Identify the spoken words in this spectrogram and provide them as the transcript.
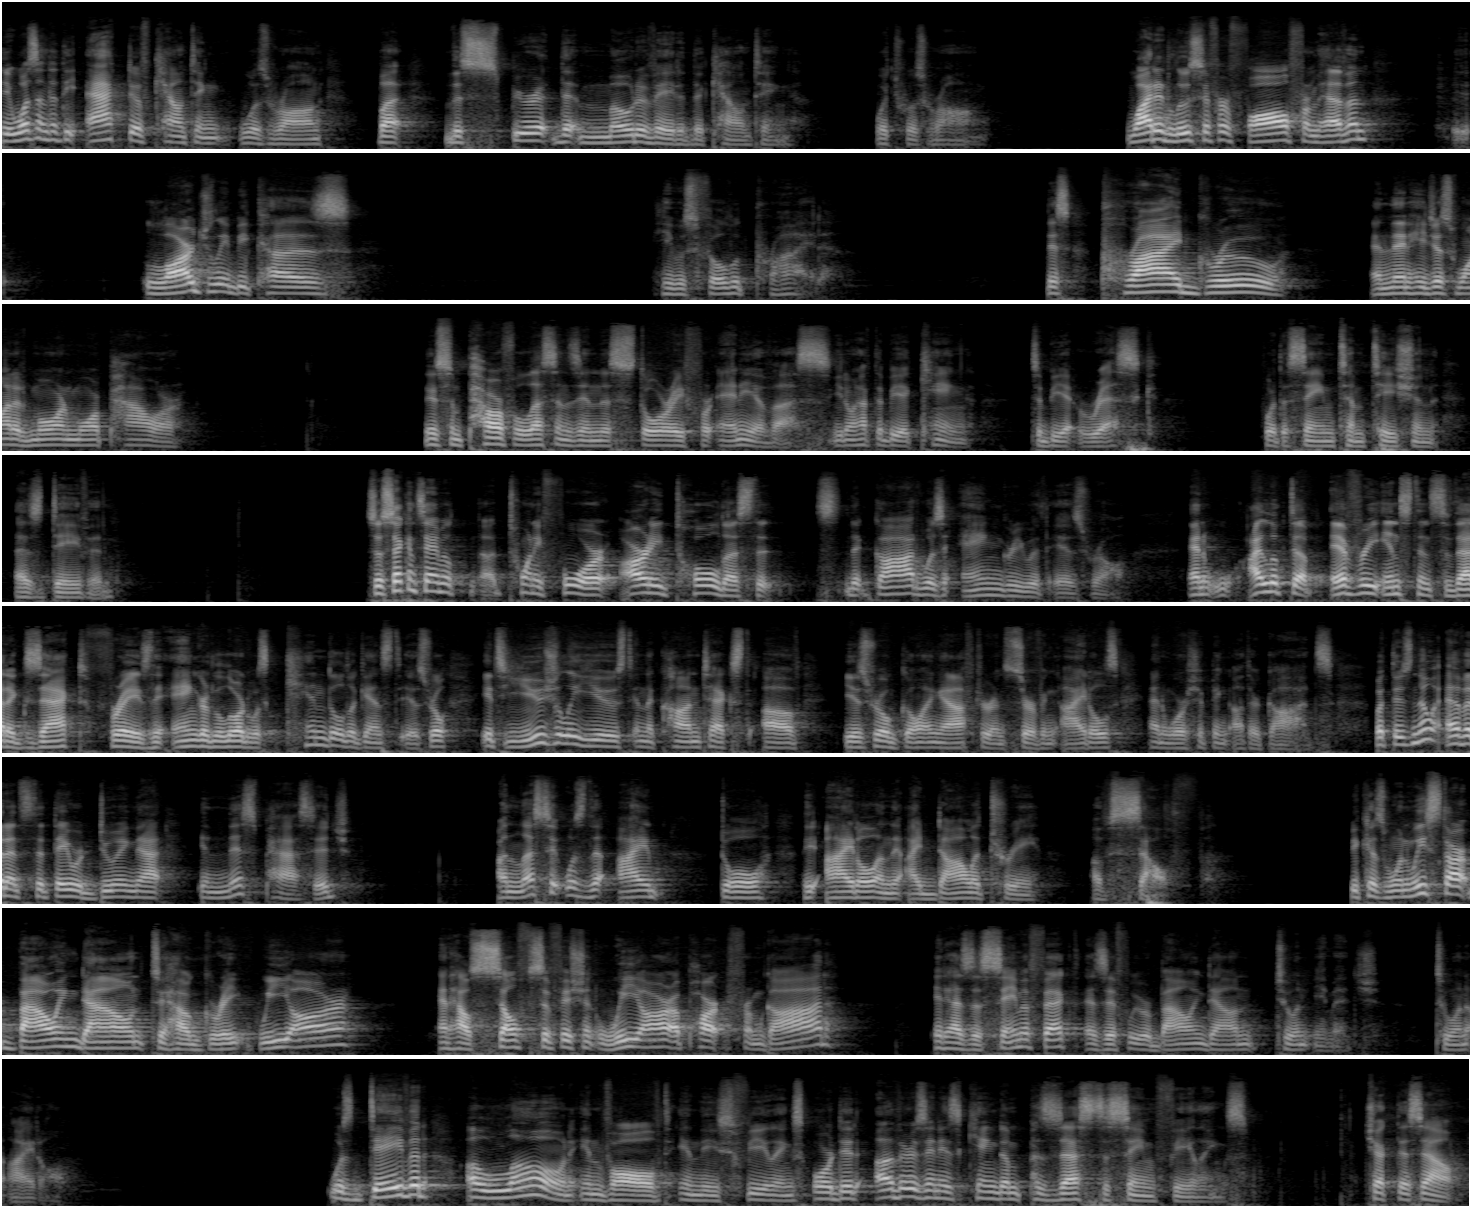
It wasn't that the act of counting was wrong, but the spirit that motivated the counting, which was wrong. Why did Lucifer fall from heaven? largely because he was filled with pride. This pride grew, and then he just wanted more and more power. There's some powerful lessons in this story for any of us. You don't have to be a king to be at risk for the same temptation as David. So 2 Samuel uh, 24 already told us that, that God was angry with Israel. And I looked up every instance of that exact phrase, the anger of the Lord was kindled against Israel. It's usually used in the context of Israel going after and serving idols and worshiping other gods. But there's no evidence that they were doing that in this passage unless it was the idol, the idol and the idolatry of self. Because when we start bowing down to how great we are, and how self sufficient we are apart from God, it has the same effect as if we were bowing down to an image, to an idol. Was David alone involved in these feelings, or did others in his kingdom possess the same feelings? Check this out.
